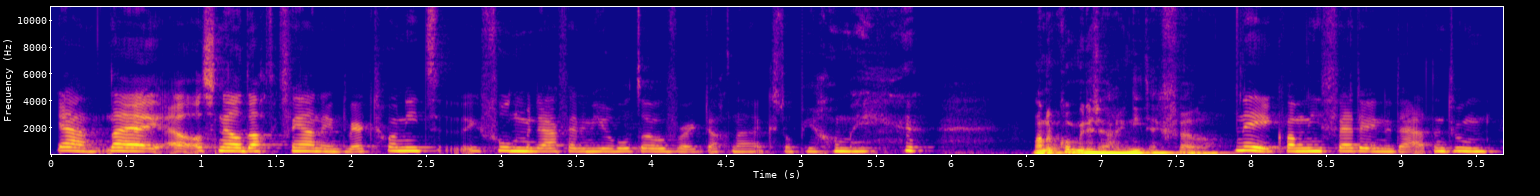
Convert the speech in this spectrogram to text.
ja, nou ja, al snel dacht ik van ja, nee, het werkt gewoon niet. Ik voelde me daar verder niet rot over. Ik dacht, nou, ik stop hier gewoon mee. Maar dan kom je dus eigenlijk niet echt verder. Nee, ik kwam niet verder inderdaad. En toen,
